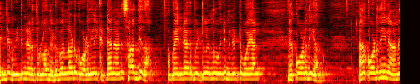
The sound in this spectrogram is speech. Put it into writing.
എന്റെ വീട്ടിന്റെ അടുത്തുള്ള നെടുമങ്ങാട് കോടതിയിൽ കിട്ടാനാണ് സാധ്യത. അപ്പോൾ എന്റെ വീട്ടിൽ നിന്ന് ഒരു മിനിറ്റ് പോയാൽ കോടതിയാണ് ആ കോടതിയിലാണ്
